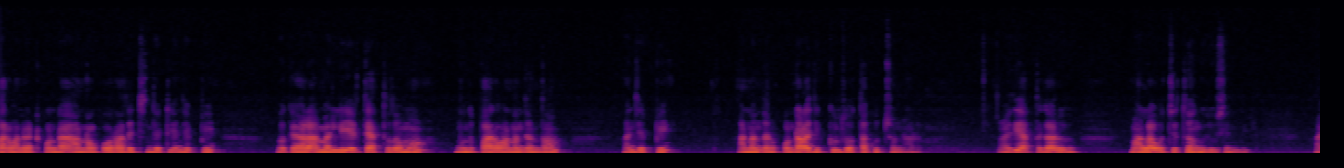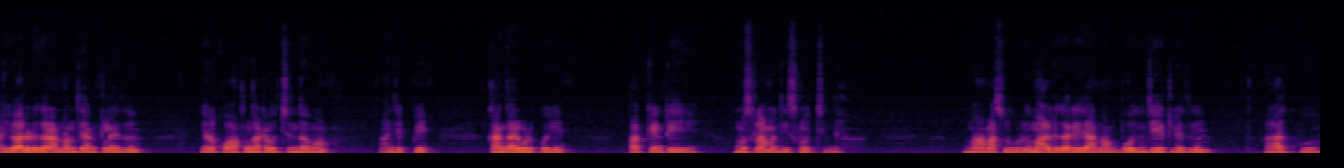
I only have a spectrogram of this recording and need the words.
పరమాన్నం పెట్టకుండా అన్నం కూర తెచ్చింది అని చెప్పి ఒకవేళ మళ్ళీ తెత్తదేమో ముందు పరమాన్నం తిందాం అని చెప్పి అన్నం తినకుండా అలా దిక్కులు చూస్తా కూర్చున్నాడు. అది అత్తగారు మళ్ళా వచ్చి తొంగి చూసింది. అయ్యో అల్లుడు గారు అన్నం తినట్లేదు నేను కోపం గట్ట వచ్చిందేమో అని చెప్పి కంగారు పడిపోయి పక్కింటి ముసలమ్మని తీసుకుని వచ్చింది. మామ సూడు మా అల్లుడు గారు ఏదో అన్నం భోజనం చేయట్లేదు. అలా కు-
